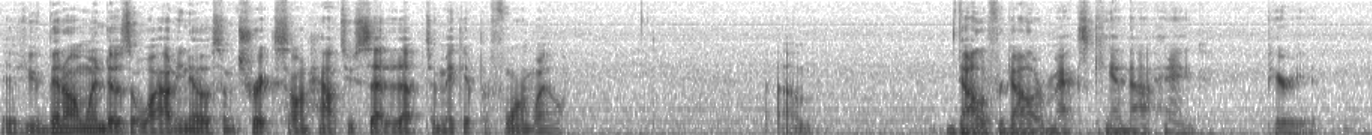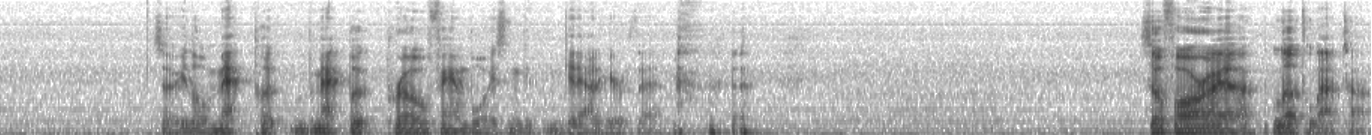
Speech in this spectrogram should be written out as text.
if you've been on Windows a while, you know some tricks on how to set it up to make it perform well. Um, dollar for dollar, Macs cannot hang, period. So your little MacBook MacBook Pro fanboys can get, get out of here with that. so far, I uh, love the laptop.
